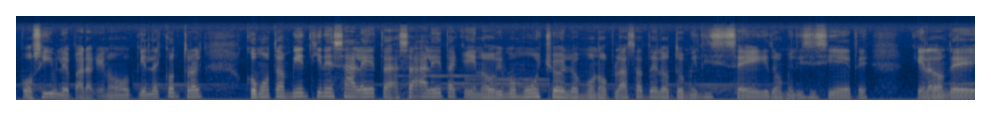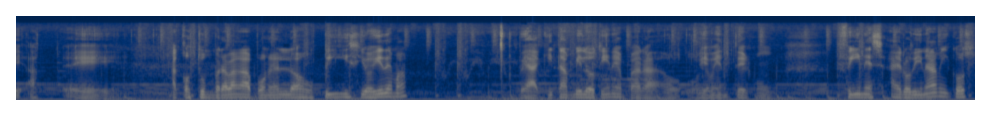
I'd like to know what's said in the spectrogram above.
posible para que no pierda el control, como también tiene esa aleta, esa aleta que nos vimos mucho en los monoplazas de los 2016, 2017, que era donde eh, acostumbraban a poner los auspicios y demás. Pues aquí también lo tiene para, obviamente, con fines aerodinámicos.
